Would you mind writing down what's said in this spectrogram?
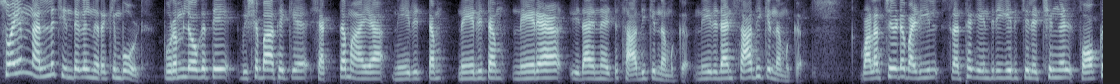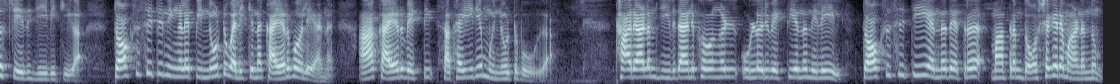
സ്വയം നല്ല ചിന്തകൾ നിറയ്ക്കുമ്പോൾ പുറം ലോകത്തെ വിഷബാധയ്ക്ക് ശക്തമായ നേരിട്ടം നേരിട്ടം നേരിടാനായിട്ട് സാധിക്കും നമുക്ക് നേരിടാൻ സാധിക്കും നമുക്ക്. വളർച്ചയുടെ വഴിയിൽ ശ്രദ്ധ കേന്ദ്രീകരിച്ച് ലക്ഷ്യങ്ങൾ ഫോക്കസ് ചെയ്ത് ജീവിക്കുക. ടോക്സിസിറ്റി നിങ്ങളെ പിന്നോട്ട് വലിക്കുന്ന കയർ പോലെയാണ്. ആ കയർ വെട്ടി സധൈര്യം മുന്നോട്ട് പോവുക. ധാരാളം ജീവിതാനുഭവങ്ങൾ ഉള്ളൊരു വ്യക്തി എന്ന നിലയിൽ ടോക്സിസിറ്റി എന്നത് എത്ര മാത്രം ദോഷകരമാണെന്നും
